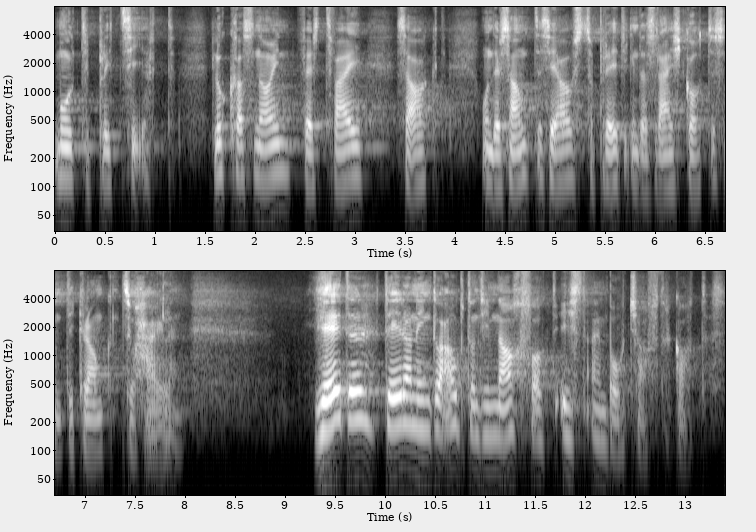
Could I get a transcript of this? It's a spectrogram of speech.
multipliziert. Lukas 9, Vers 2 sagt, und er sandte sie aus, zu predigen das Reich Gottes und die Kranken zu heilen. Jeder, der an ihn glaubt und ihm nachfolgt, ist ein Botschafter Gottes.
